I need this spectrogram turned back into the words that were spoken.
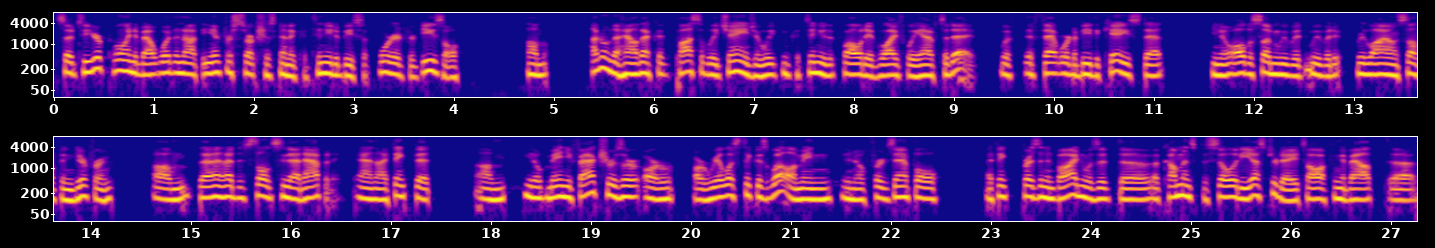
So, to your point about whether or not the infrastructure is going to continue to be supported for diesel, um, I don't know how that could possibly change, and we can continue the quality of life we have today. If if that were to be the case, that you know all of a sudden we would we would rely on something different um, I just don't see that happening. And I think that um, you know manufacturers are, are are realistic as well. I mean, you know, for example, I think President Biden was at the Cummins facility yesterday talking about uh,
